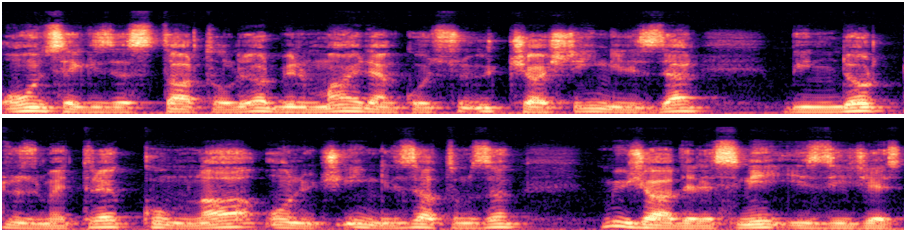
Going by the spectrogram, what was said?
18'e start alıyor bir Maylen koşusu 3 yaşlı İngilizler 1400 metre kumla 13 İngiliz atımızın mücadelesini izleyeceğiz.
